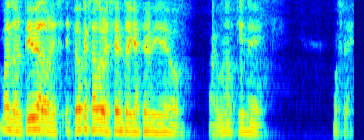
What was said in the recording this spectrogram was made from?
Bueno, el pibe adolescente, espero que sea adolescente que hace el video. Algunos tiene... No sé.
